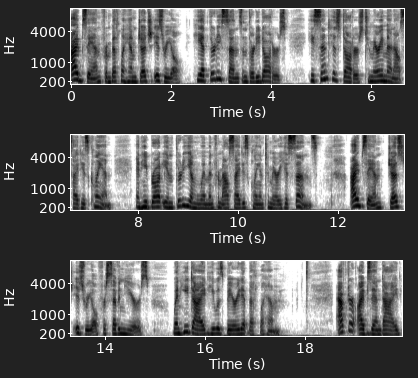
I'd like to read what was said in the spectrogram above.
Ibzan from Bethlehem judged Israel. He had thirty sons and thirty daughters. He sent his daughters to marry men outside his clan, and he brought in thirty young women from outside his clan to marry his sons. Ibzan judged Israel for seven years. When he died, he was buried at Bethlehem. After Ibzan died,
